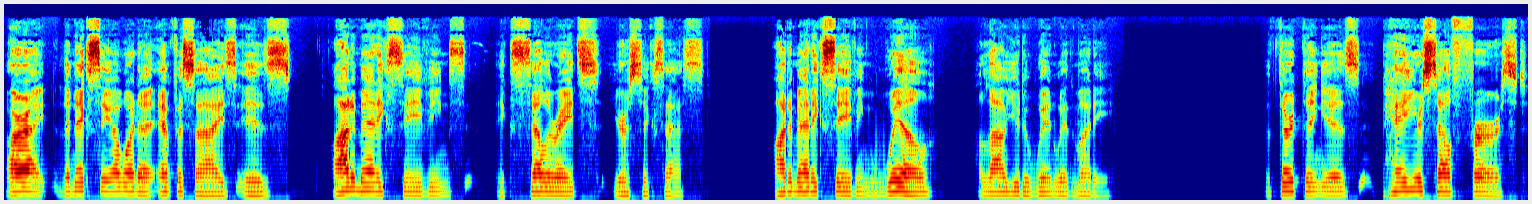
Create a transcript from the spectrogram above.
All right. The next thing I want to emphasize is automatic savings accelerates your success. Automatic saving will allow you to win with money. The third thing is pay yourself first,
